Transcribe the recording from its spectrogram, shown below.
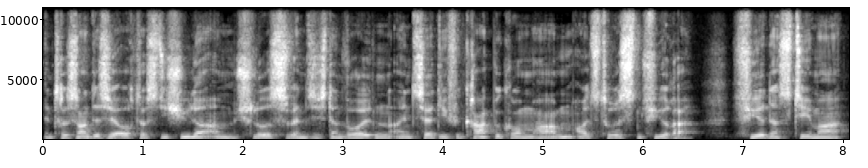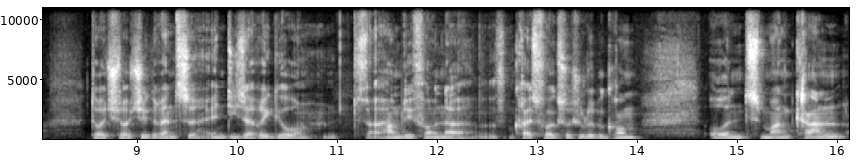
Interessant ist ja auch, dass die Schüler am Schluss, wenn sie es dann wollten, ein Zertifikat bekommen haben als Touristenführer für das Thema deutsch-deutsche Grenze in dieser Region. Da haben die von der Kreisvolkshochschule bekommen. Und man kann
